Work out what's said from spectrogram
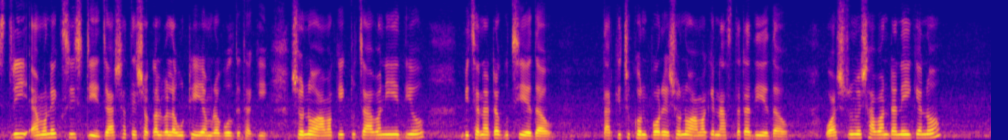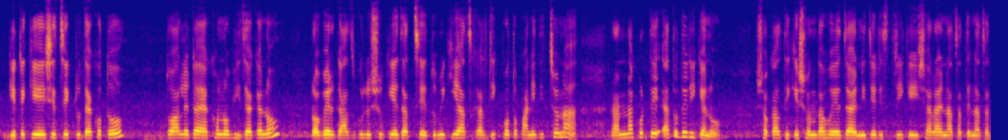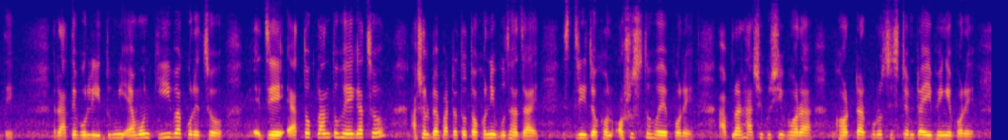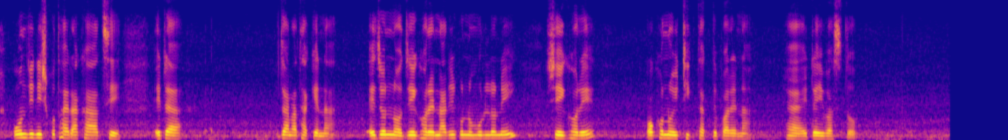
স্ত্রী এমন এক সৃষ্টি যার সাথে সকালবেলা উঠেই আমরা বলতে থাকি, শোনো, আমাকে একটু চা বানিয়ে দিও, বিছানাটা গুছিয়ে দাও। তার কিছুক্ষণ পরে, শোনো, আমাকে নাস্তাটা দিয়ে দাও। ওয়াশরুমে সাবানটা নেই কেন? গেটে কে এসেছে একটু দেখো তো। তোয়ালেটা এখনও ভিজা কেন? টবের গাছগুলো শুকিয়ে যাচ্ছে, তুমি কি আজকাল ঠিকমতো পানি দিচ্ছ না? রান্না করতে এত দেরি কেন? সকাল থেকে সন্ধ্যা হয়ে যায়, নিজের স্ত্রীকে ইশারায় নাচাতে নাচাতে। রাতে বলি, তুমি এমন কী বা করেছ যে এত ক্লান্ত হয়ে গেছো? আসল ব্যাপারটা তো তখনই বোঝা যায়, স্ত্রী যখন অসুস্থ হয়ে পড়ে, আপনার হাসি খুশি ভরা ঘরটার পুরো সিস্টেমটাই ভেঙে পড়ে। কোন জিনিস কোথায় রাখা আছে এটা জানা থাকে না। এজন্য যে ঘরে নারীর কোনো মূল্য নেই, সেই ঘরে কখনোই ঠিক থাকতে পারে না। হ্যাঁ এটাই বাস্তব।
